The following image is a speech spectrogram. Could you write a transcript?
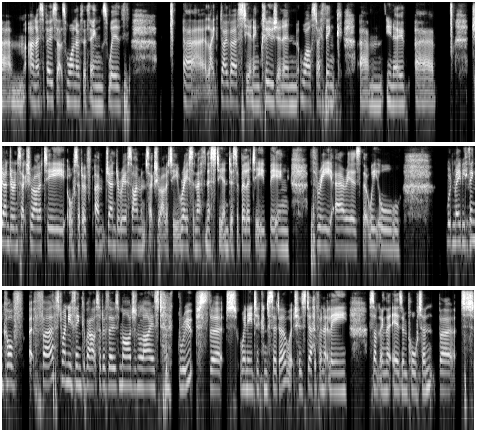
Um, and I suppose that's one of the things with uh, like diversity and inclusion. And whilst I think, um, you know, uh, gender and sexuality, or sort of um, gender reassignment, sexuality, race and ethnicity, and disability being three areas that we all would maybe think of at first when you think about sort of those marginalized groups that we need to consider, which is definitely something that is important. But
